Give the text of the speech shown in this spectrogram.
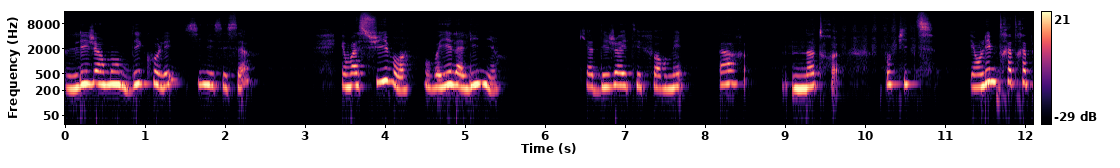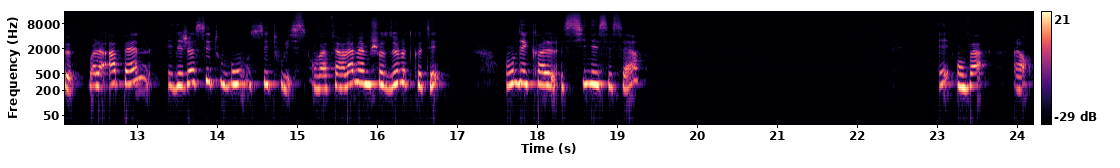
légèrement décoller si nécessaire. Et on va suivre, vous voyez la ligne qui a déjà été formée par notre pop-it. Et on lime très très peu. Voilà, à peine. Et déjà c'est tout bon, c'est tout lisse. On va faire la même chose de l'autre côté. On décolle si nécessaire. Et on va... Alors,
